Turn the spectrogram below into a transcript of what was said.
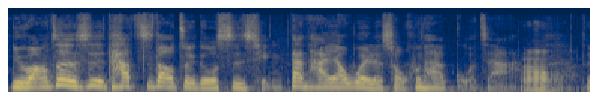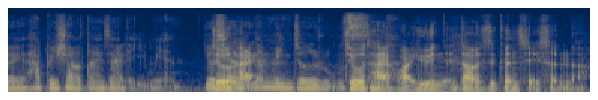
女王真的是她知道最多事情，但她要为了守护她的国家，哦，对，她必须要待在里面。有些人的命就是如此。结果她也怀孕呢，到底是跟谁生的啊？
